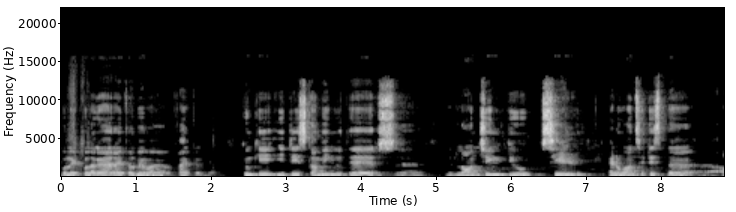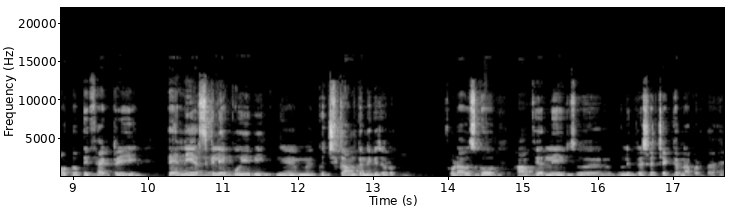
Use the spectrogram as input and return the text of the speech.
बुलेट को लगाया राइफल में फायर कर दिया। क्योंकि it is coming with a launching tube sealed and once it is out of the factory ten years के लिए कोई भी uh, कुछ काम करने की ज़रूरत नहीं। थोड़ा उसको हाफ़ ईयरली प्रेशर चेक करना पड़ता है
